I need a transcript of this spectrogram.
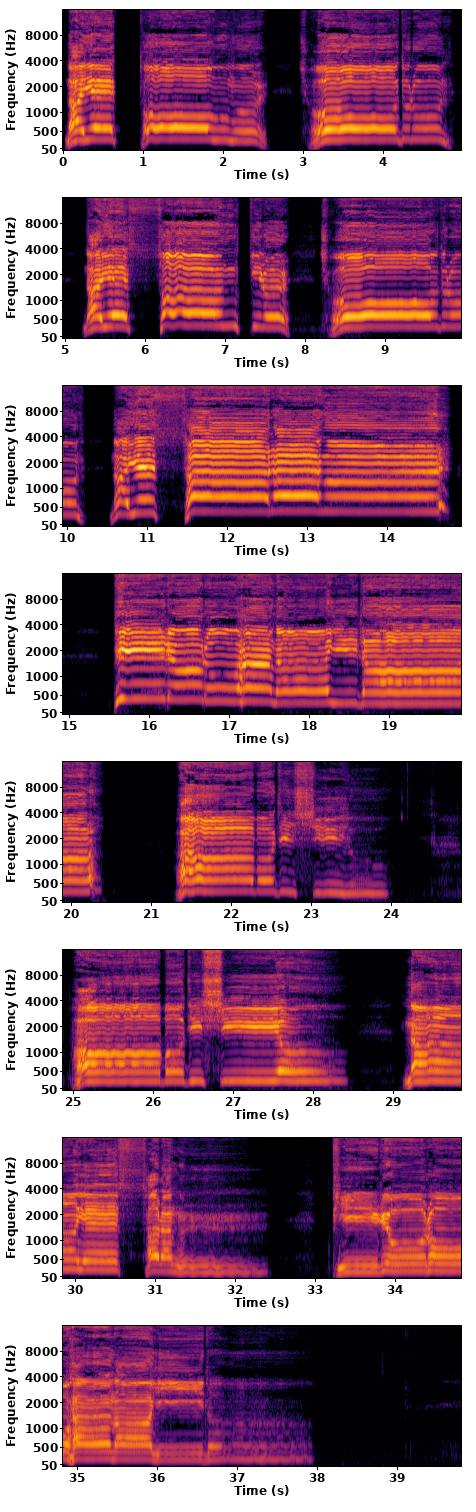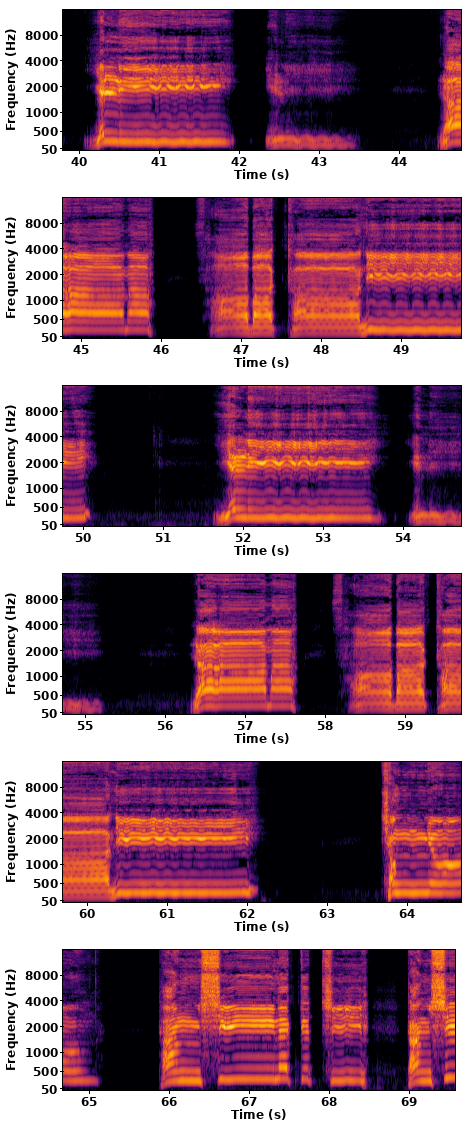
나의 도움을 저들은 나의 손길을 저들은 나의 사 아버지시여 아버지시여 나의 사랑을 필요로 하나이다. 옐리 옐리 라마 사바타니 옐리 옐리. 라마 사바타니. 정령 당신의 뜻이 당신의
